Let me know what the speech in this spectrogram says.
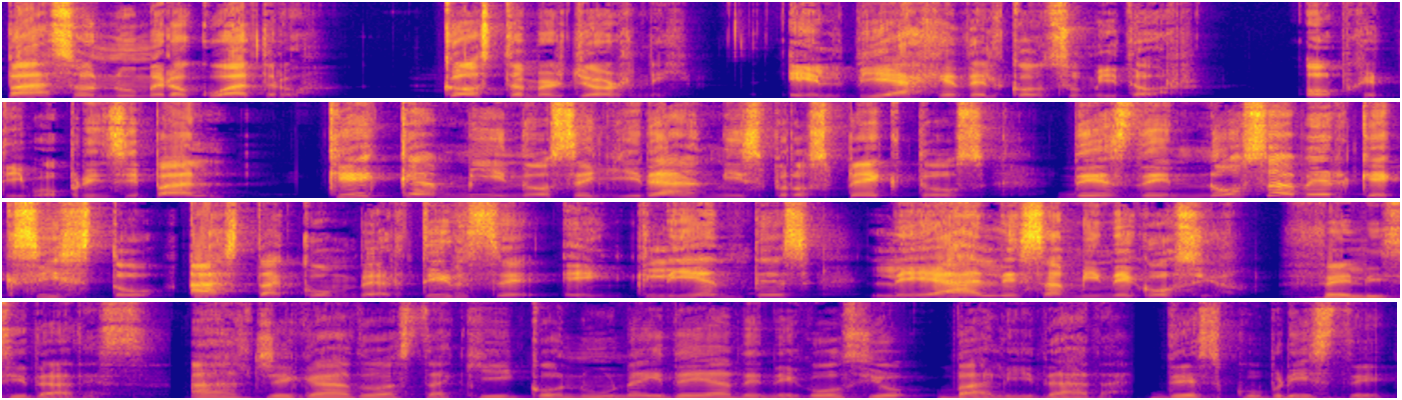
Paso número 4. Customer Journey. El viaje del consumidor. Objetivo principal, ¿Qué camino seguirán mis prospectos desde no saber que existo hasta convertirse en clientes leales a mi negocio? Felicidades. Has llegado hasta aquí con una idea de negocio validada. Descubriste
